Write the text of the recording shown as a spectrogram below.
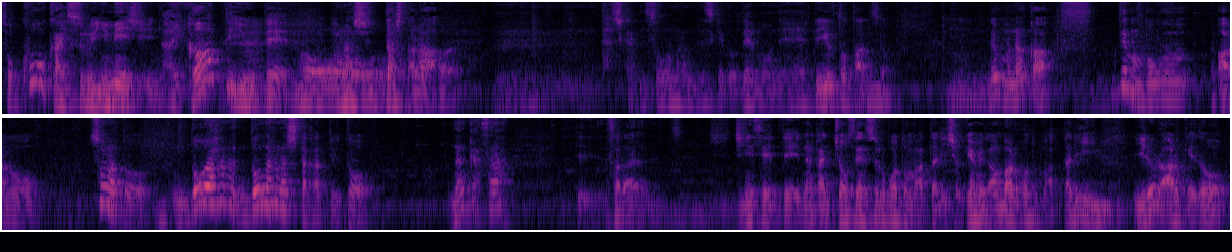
そう後悔するイメージないかって言うて話し出したらは確かにそうなんですけどでもねって言うとったんですよ、うん。でもなんかでも僕あのその後どう話どんな話したかっていうとなんかさえーそらじ人生って中に挑戦することもあったり一生懸命頑張ることもあったり、いろいろあるけど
